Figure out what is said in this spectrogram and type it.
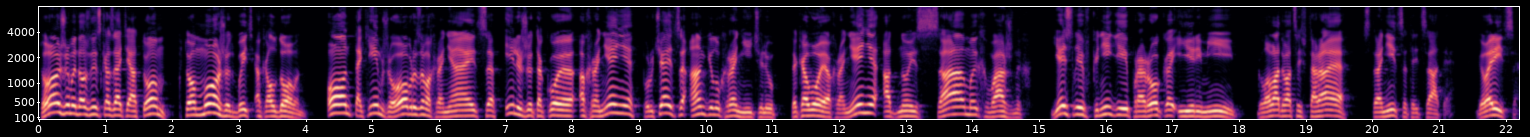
Тоже мы должны сказать и о том, кто может быть околдован. Он таким же образом охраняется, или же такое охранение поручается ангелу-хранителю. Таковое охранение – одно из самых важных. Если в книге пророка Иеремии глава 22, страница 30. Говорится,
